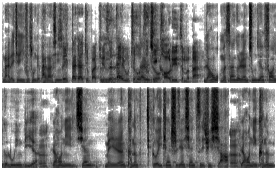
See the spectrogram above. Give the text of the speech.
买了一件衣服送给派大星，所以大家就把角色带入之后，带入之后自己考虑怎么办。然后我们三个人中间放一个录音笔，嗯，然后你先每人可能隔一天时间先自己去想，嗯。然后你可能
